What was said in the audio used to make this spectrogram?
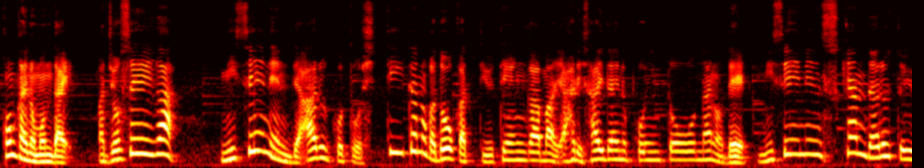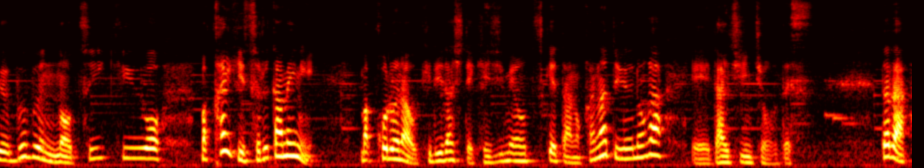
今回の問題、まあ、女性が未成年であることを知っていたのかどうかっていう点が、まあ、やはり最大のポイントなので、未成年スキャンダルという部分の追及を、まあ回避するために、まあ、コロナを切り出してけじめをつけたのかなというのが、えー、第一印象です。ただ、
